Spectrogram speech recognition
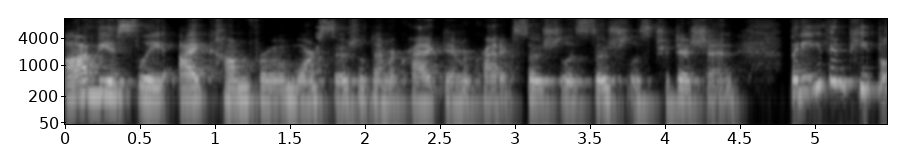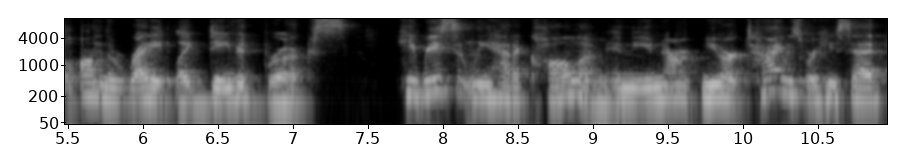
obviously I come from a more social democratic, democratic, socialist, socialist tradition. But even people on the right, like David Brooks, he recently had a column in the New York Times where he said,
